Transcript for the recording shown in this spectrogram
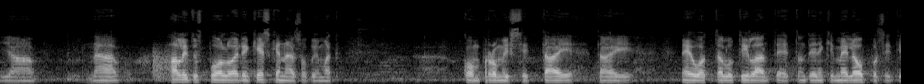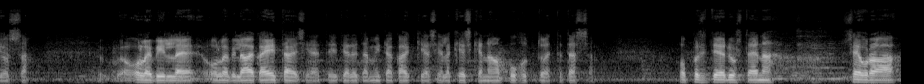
ja nämä hallituspuolueiden keskenään sopimat kompromissit tai, tai neuvottelutilanteet on tietenkin meille oppositiossa – oleville, oleville aika etäisiä, että ei tiedetä mitä kaikkia siellä keskenään on puhuttu, että tässä opposition edustajana seuraa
